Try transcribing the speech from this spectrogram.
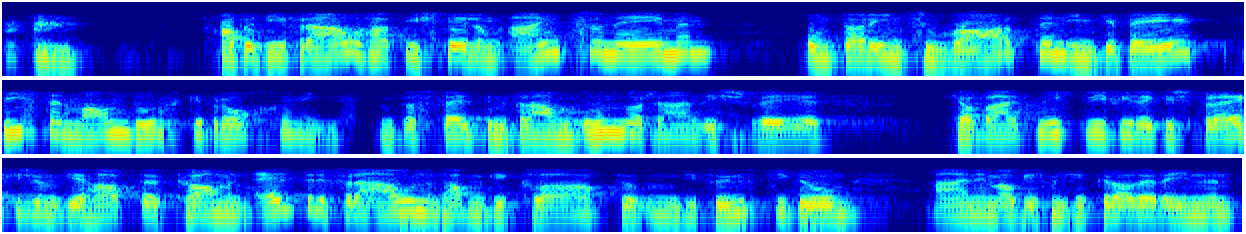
Aber die Frau hat die Stellung einzunehmen und darin zu warten im Gebet, bis der Mann durchgebrochen ist. Und das fällt den Frauen unwahrscheinlich schwer. Ich weiß nicht, wie viele Gespräche schon gehabt, da kamen ältere Frauen und haben geklagt, so um die 50 rum. Eine mag ich mich gerade erinnern.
